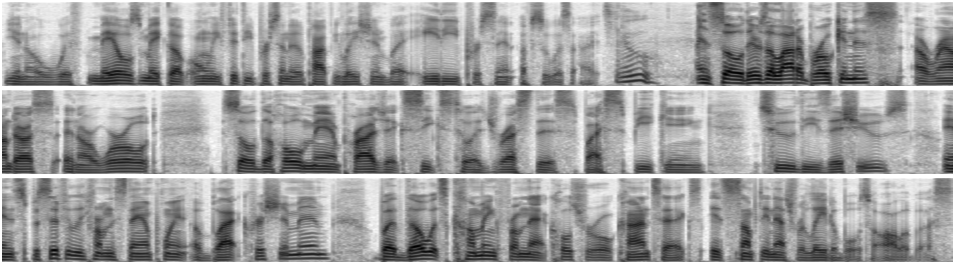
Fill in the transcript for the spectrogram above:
you know, with males make up only 50% of the population, but 80% of suicides. Ooh. And so there's a lot of brokenness around us in our world. So the whole man project seeks to address this by speaking to these issues and specifically from the standpoint of black Christian men. But though it's coming from that cultural context, it's something that's relatable to all of us.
